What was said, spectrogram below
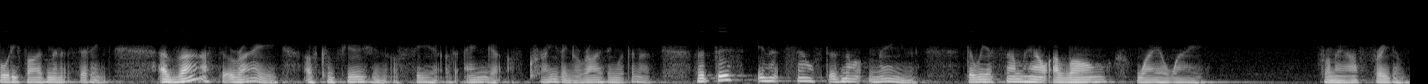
45 minute sitting a vast array of confusion, of fear, of anger, of craving arising within us. that this in itself does not mean that we are somehow a long way away from our freedom.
